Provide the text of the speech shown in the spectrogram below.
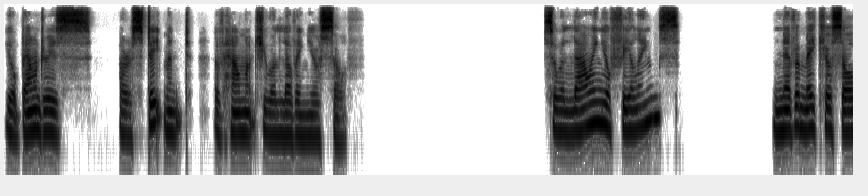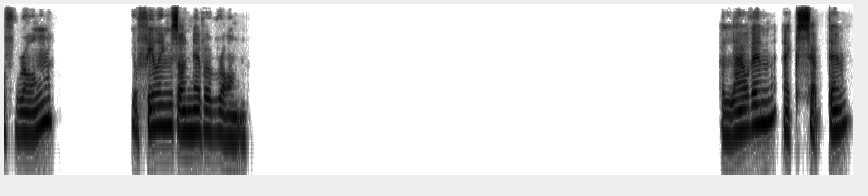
your boundaries are a statement of how much you are loving yourself. So allowing your feelings, never make yourself wrong. Your feelings are never wrong. Allow them, accept them.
